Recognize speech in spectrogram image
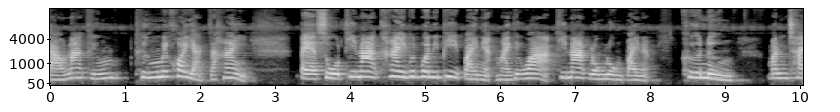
ยาวนาคถึงถึงไม่ค่อยอยากจะให้ แต่สูตรที่นาคให้เพื่อนๆนี่พี่ไปเนี่ย หมายถึงว่าที่นาคลงลงไปเนี่ย คือหนึ่งมันใช้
